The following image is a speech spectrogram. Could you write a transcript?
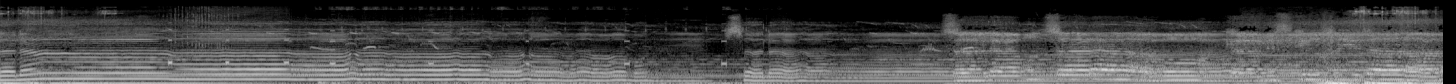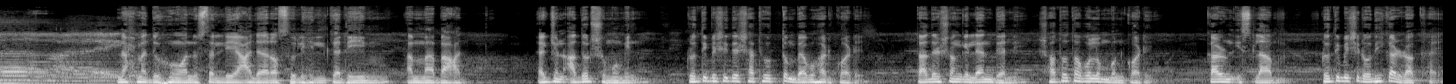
سلام سلام سلام سلام كمسك الختام عليك নাহমাদুহু আনুসাল্লি আলা রসুলহিল করিম আম্মা বাদ একজন আদর্শ মুমিন প্রতিবেশীদের সাথে উত্তম ব্যবহার করে তাদের সঙ্গে লেনদেনে সততা অবলম্বন করে কারণ ইসলাম প্রতিবেশীর অধিকার রক্ষায়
